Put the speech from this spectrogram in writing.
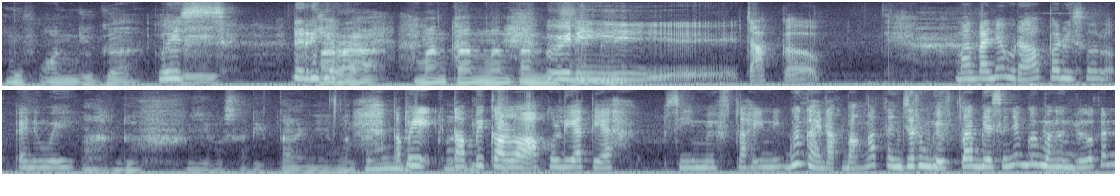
move on juga dari Wis. dari para mantan mantan di sini. cakep mantannya berapa di Solo? Anyway. Aduh ya usah ditanya. Mantannya tapi tapi kalau aku lihat ya si Miftah ini gue gak enak banget anjir. Miftah biasanya gue manggil lo kan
